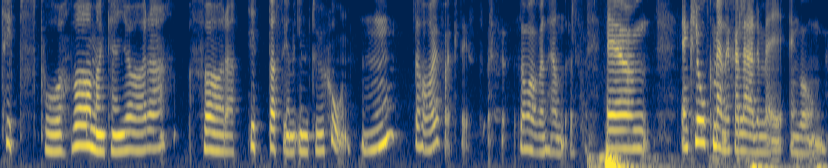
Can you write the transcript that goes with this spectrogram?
tips på vad man kan göra för att hitta sin intuition? Mm, det har jag faktiskt. Som av en händelse. Eh, en klok människa lärde mig en gång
